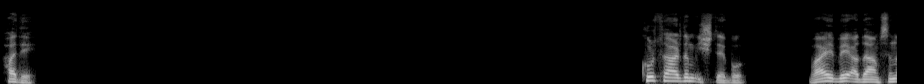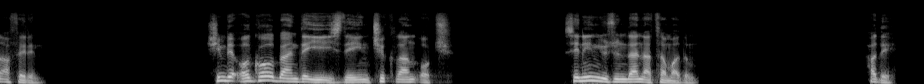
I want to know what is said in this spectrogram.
Hadi. Kurtardım işte bu. Vay be adamsın aferin. Şimdi o gol bende iyi izleyin çık lan oç. Senin yüzünden atamadım. Hadi.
